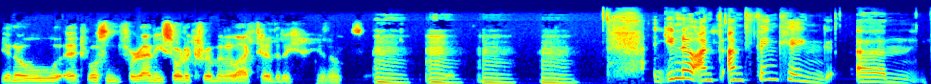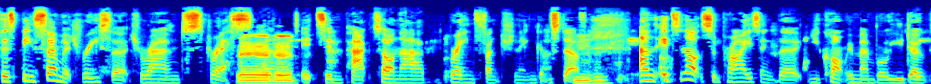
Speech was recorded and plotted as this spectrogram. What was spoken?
You know, it wasn't for any sort of criminal activity. You know. Mm, mm, mm, mm. You know, I'm I'm thinking um, there's been so much research around stress uh-huh. and its impact on our brain functioning and stuff. Mm-hmm. And it's not surprising that you can't remember or you don't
